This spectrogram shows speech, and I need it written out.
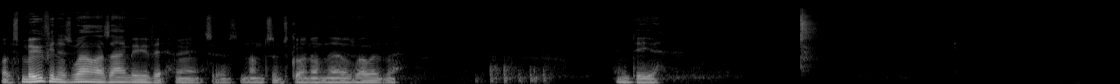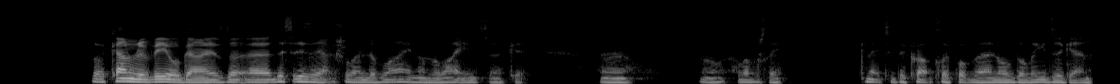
oh, it's moving as well as I move it. Right, so there's nonsense going on there as well, isn't there? Oh dear. So I can reveal, guys, that uh, this is the actual end of line on the lighting circuit. Uh, well, I've obviously connected the croc clip up there and all the leads again.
